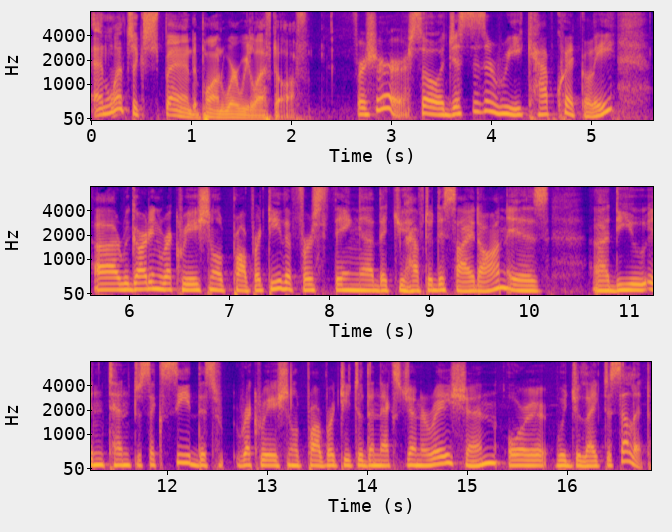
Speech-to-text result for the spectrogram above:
And let's expand upon where we left off. For sure. So, just as a recap quickly, uh, regarding recreational property, the first thing uh, that you have to decide on is uh, do you intend to succeed this recreational property to the next generation or would you like to sell it?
